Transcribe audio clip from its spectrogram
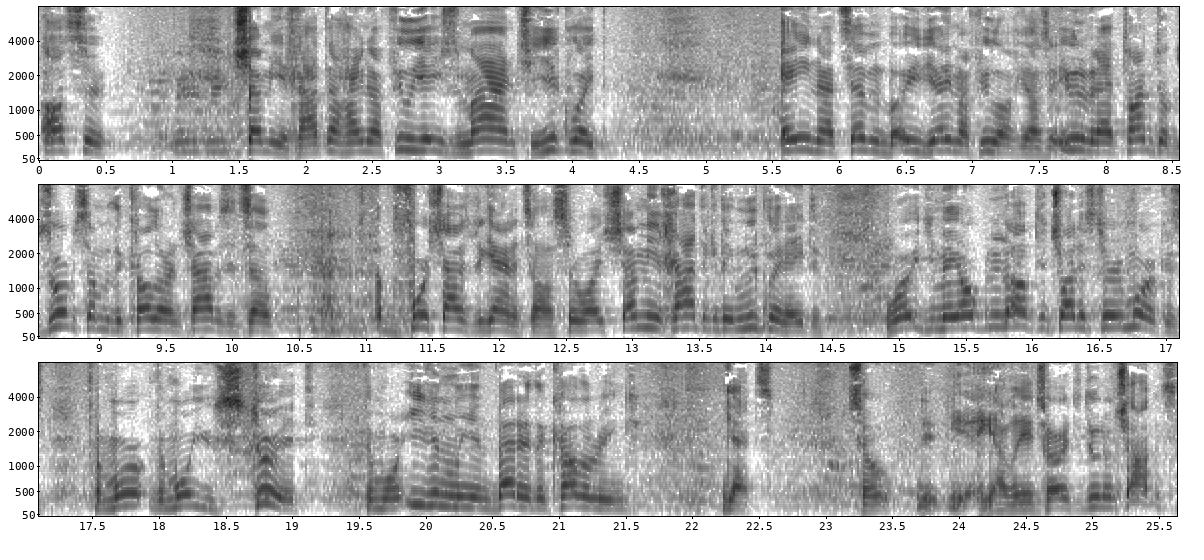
also Shemi Yechata, Hainu Afilu Yesh Zman, Sheyikloit, Even if it had time to absorb some of the color on Shabbos itself, uh, before Shabbos began, it's also why you may open it up to try to stir it more, because the more the more you stir it, the more evenly and better the coloring gets. So yeah, it's hard to do it on Shabbos.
